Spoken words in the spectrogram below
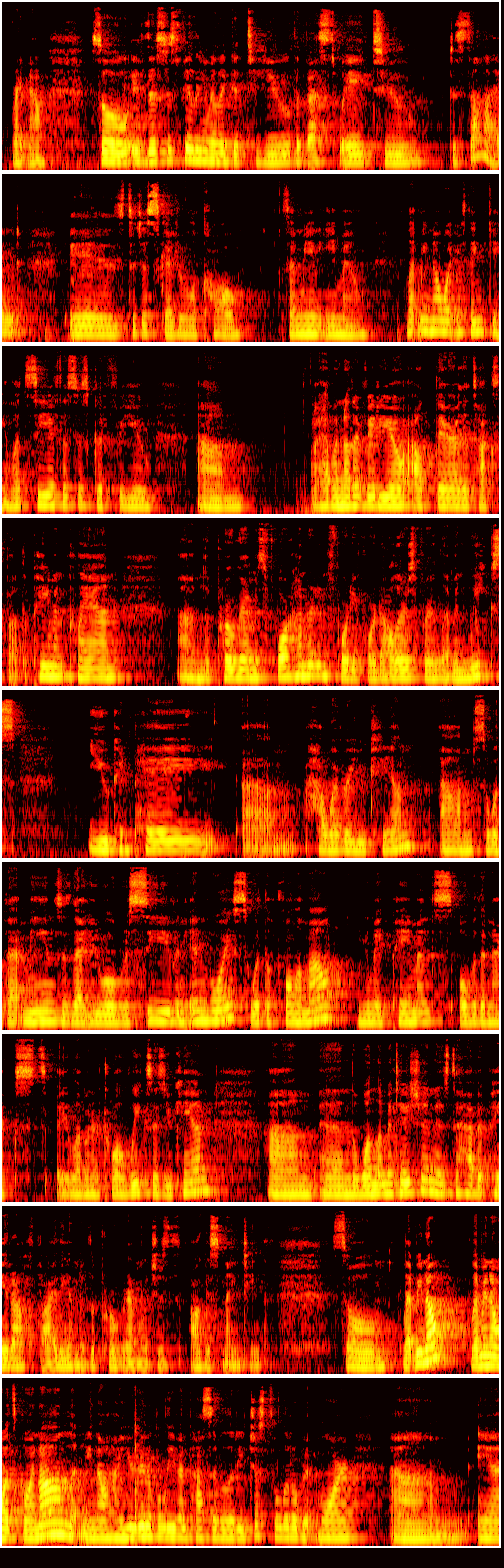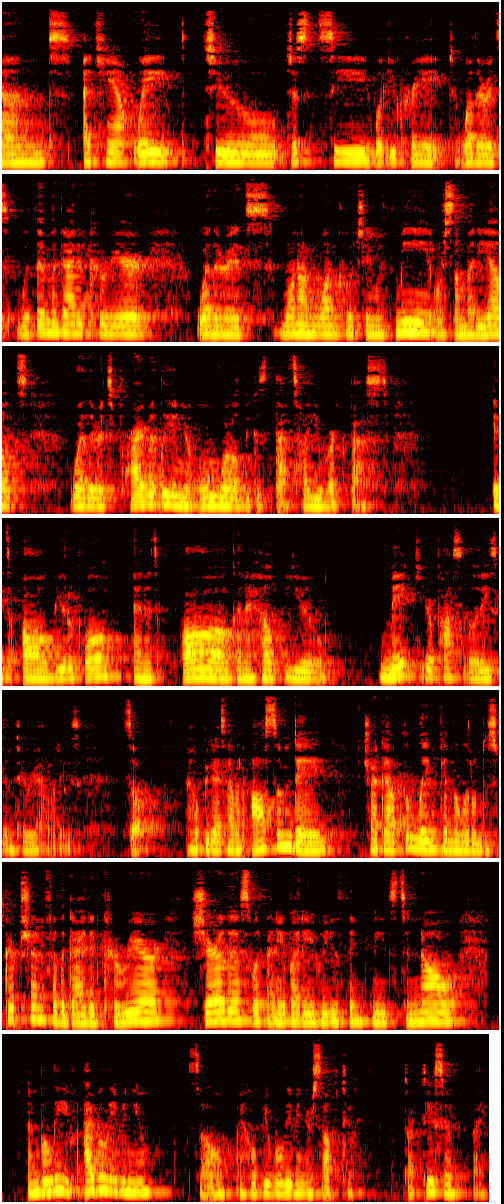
right now. So if this is feeling really good to you, the best way to decide is to just schedule a call. Send me an email. Let me know what you're thinking. Let's see if this is good for you. Um, I have another video out there that talks about the payment plan. Um, the program is $444 for 11 weeks. You can pay um, however you can. Um, so what that means is that you will receive an invoice with the full amount. You make payments over the next 11 or 12 weeks as you can. Um, and the one limitation is to have it paid off by the end of the program, which is August 19th. So let me know. Let me know what's going on. Let me know how you're going to believe in possibility just a little bit more. Um, and I can't wait to just see what you create, whether it's within the guided career, whether it's one on one coaching with me or somebody else, whether it's privately in your own world, because that's how you work best. It's all beautiful and it's all going to help you make your possibilities into realities. So I hope you guys have an awesome day. Check out the link in the little description for the guided career. Share this with anybody who you think needs to know. And believe. I believe in you. So I hope you believe in yourself too. Talk to you soon. Bye.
